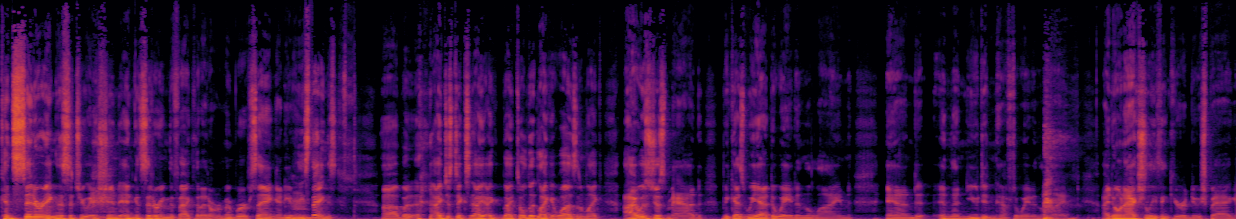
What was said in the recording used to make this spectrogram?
considering the situation and considering the fact that I don't remember saying any of these things. Uh, but I just ex- I, I, I told it like it was, and I'm like, I was just mad because we had to wait in the line, and and then you didn't have to wait in the line. I don't actually think you're a douchebag.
